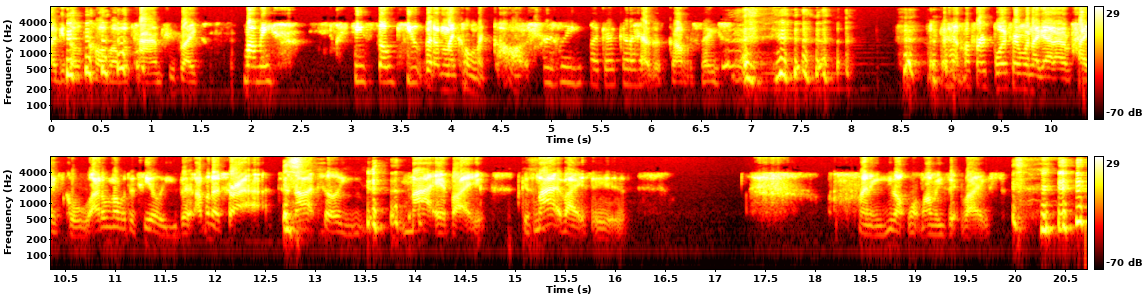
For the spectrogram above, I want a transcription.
I get those calls all the time. She's like, Mommy, he's so cute, but I'm like, oh my gosh, really? Like, I gotta have this conversation. like, I had my first boyfriend when I got out of high school. I don't know what to tell you, but I'm gonna try to not tell you my advice because my advice is, honey, you don't want mommy's advice.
